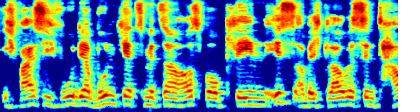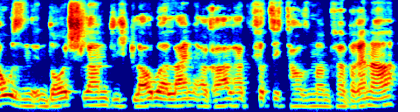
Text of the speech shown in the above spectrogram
ich weiß nicht, wo der Bund jetzt mit seinen Ausbauplänen ist, aber ich glaube, es sind tausend in Deutschland. Ich glaube, allein Aral hat 40.000 beim Verbrenner,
